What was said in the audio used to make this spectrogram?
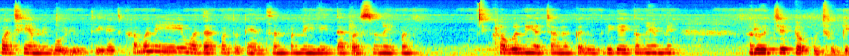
પછી એમની બોડી ઉતરી ગઈ ખબર નહીં, એ વધારે પડતું ટેન્શન પણ નહીં લેતા, કશું નહીં, પણ ખબર નહીં, અચાનક જ ઉતરી ગઈ. તો મેં એમને રોજ જ ટોકું છું કે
